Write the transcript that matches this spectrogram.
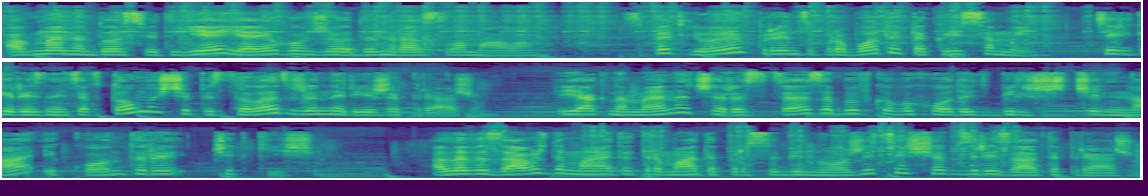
А в мене досвід є, я його вже один раз зламала. З петлею принцип роботи такий самий, тільки різниця в тому, що пістолет вже не ріже пряжу. І як на мене, через це забивка виходить більш щільна і контури чіткіші. Але ви завжди маєте тримати при собі ножиці, щоб зрізати пряжу.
